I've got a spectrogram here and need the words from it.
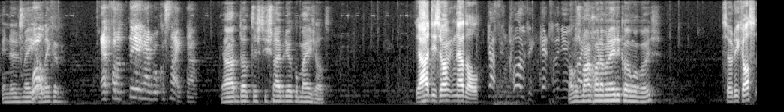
in de mee Wow. linker. Echt van een tering heb ik ook gesniped nou. Ja, dat is die sniper die ook op mij zat. Ja, die zag ik net al. Anders maar gewoon naar beneden komen, boys. We die, gas,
